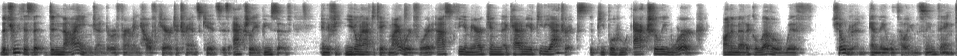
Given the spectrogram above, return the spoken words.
The truth is that denying gender affirming healthcare to trans kids is actually abusive. And if you don't have to take my word for it, ask the American Academy of Pediatrics, the people who actually work on a medical level with children, and they will tell you the same thing.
